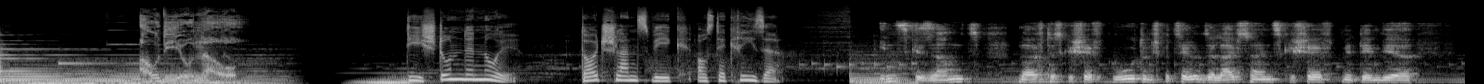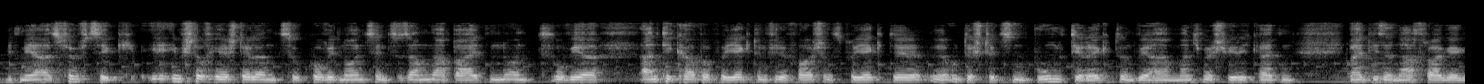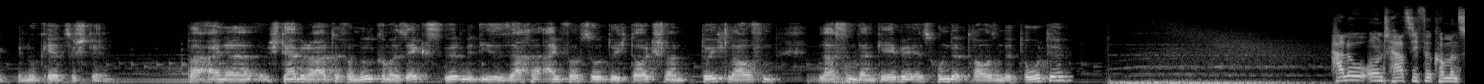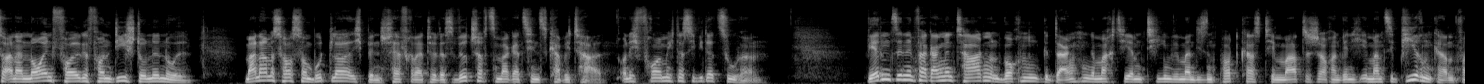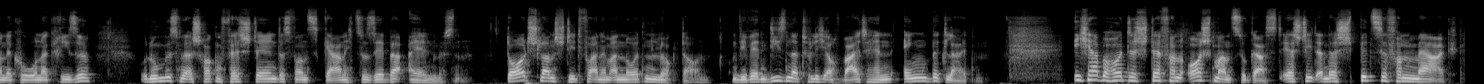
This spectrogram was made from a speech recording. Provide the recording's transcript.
Audio Now. Die Stunde Null. Deutschlands Weg aus der Krise. Insgesamt läuft das Geschäft gut und speziell unser Life Science Geschäft, mit dem wir mit mehr als 50 Impfstoffherstellern zu Covid-19 zusammenarbeiten und wo wir Antikörperprojekte und viele Forschungsprojekte äh, unterstützen, boomt direkt und wir haben manchmal Schwierigkeiten, bei dieser Nachfrage genug herzustellen. Bei einer Sterberate von 0,6 würden wir diese Sache einfach so durch Deutschland durchlaufen lassen, dann gäbe es Hunderttausende Tote. Hallo und herzlich willkommen zu einer neuen Folge von Die Stunde Null. Mein Name ist Horst von Butler, ich bin Chefredakteur des Wirtschaftsmagazins Kapital und ich freue mich, dass Sie wieder zuhören. Wir haben uns in den vergangenen Tagen und Wochen Gedanken gemacht hier im Team, wie man diesen Podcast thematisch auch ein wenig emanzipieren kann von der Corona-Krise. Und nun müssen wir erschrocken feststellen, dass wir uns gar nicht so sehr beeilen müssen. Deutschland steht vor einem erneuten Lockdown und wir werden diesen natürlich auch weiterhin eng begleiten. Ich habe heute Stefan Oschmann zu Gast. Er steht an der Spitze von Merck.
